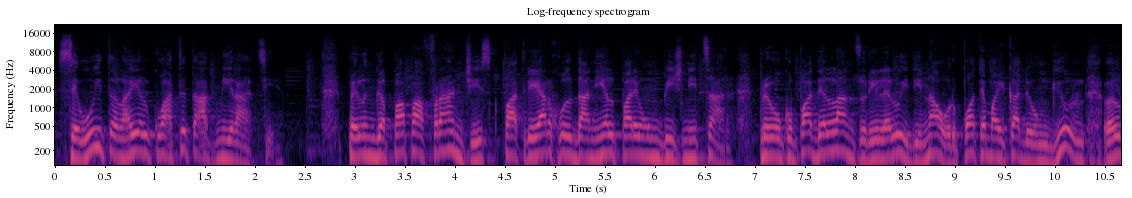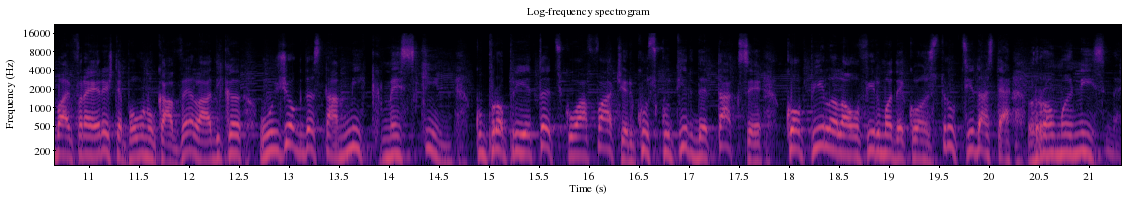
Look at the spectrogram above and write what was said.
se uită la el cu atâta admirație pe lângă Papa Francisc, patriarhul Daniel pare un bișnițar. Preocupat de lanțurile lui din aur Poate mai cade un ghiul, îl mai fraierește pe unul ca vela Adică un joc de ăsta mic, meschin Cu proprietăți, cu afaceri, cu scutiri de taxe Copilă la o firmă de construcții De-astea românisme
